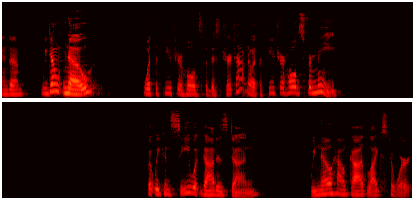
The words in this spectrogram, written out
And uh, we don't know what the future holds for this church. I don't know what the future holds for me. But we can see what God has done. We know how God likes to work.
